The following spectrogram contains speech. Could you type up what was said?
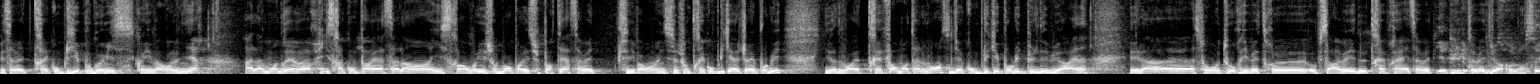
mais ça va être très compliqué pour Gomis. Quand il va revenir, à la moindre erreur, il sera comparé à Salin, il sera envoyé sur le banc par les supporters, ça va être, c'est vraiment une situation très compliquée à gérer pour lui. Il va devoir être très fort mentalement, c'est déjà compliqué pour lui depuis le début à Rennes, et là, euh, à son retour, il va être euh, observé de très près, ça va être, ça va être dur. relancer.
